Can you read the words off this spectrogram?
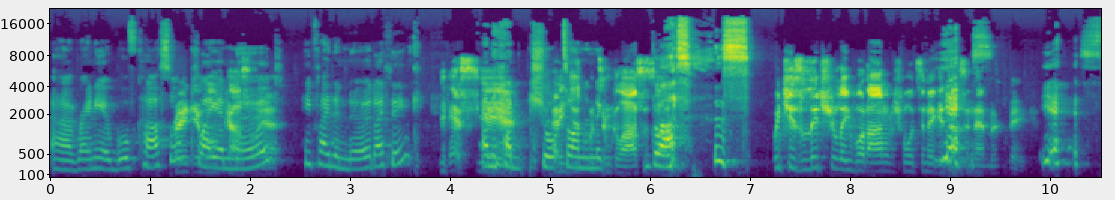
uh, Rainier Wolfcastle Rainier play a nerd. yeah. He played a nerd, I think, yes, yeah, and he yeah. had shorts and he on and some glasses, on, glasses. which is literally what Arnold Schwarzenegger does Yes. in that movie. yes.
